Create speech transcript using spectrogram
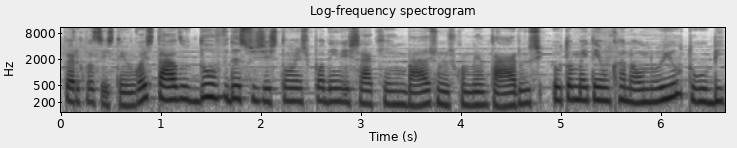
Espero que vocês tenham gostado. Dúvidas, sugestões podem deixar aqui embaixo nos comentários. Eu também tenho um canal no YouTube,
